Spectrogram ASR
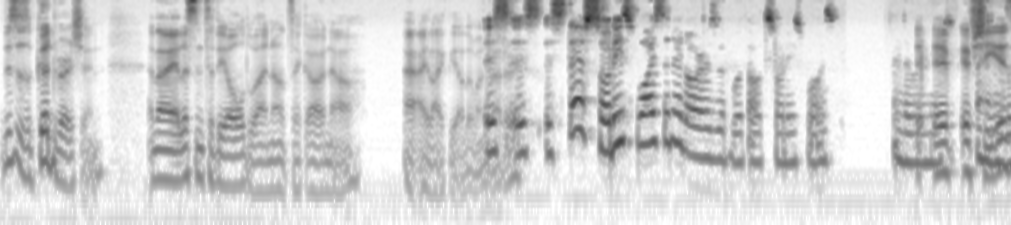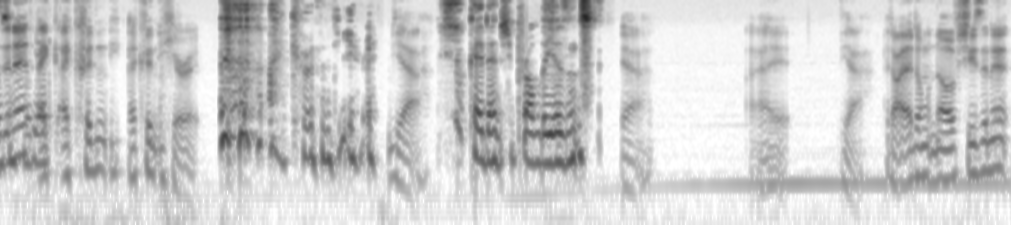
this is a good version, and then I listened to the old one, and it's like, oh no, I, I like the other one Is better. is is there Seori's voice in it, or is it without Seori's voice in the remix? if if she is in it, I, I couldn't I couldn't hear it. I couldn't hear it. Yeah. Okay, then she probably isn't. Yeah. I yeah. I don't, I don't know if she's in it.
